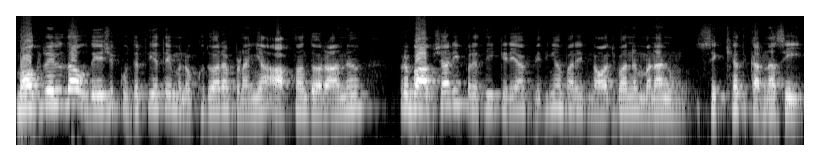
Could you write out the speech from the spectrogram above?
ਮੌਕ ਡਰਿਲ ਦਾ ਉਦੇਸ਼ ਕੁਦਰਤੀ ਅਤੇ ਮਨੁੱਖ ਦੁਆਰਾ ਬਣਾਈਆਂ ਆਫਤਾਂ ਦੌਰਾਨ ਪ੍ਰਭਾਵਸ਼ਾਲੀ ਪ੍ਰਤੀਕਿਰਿਆ ਵਿਧੀਆਂ ਬਾਰੇ ਨੌਜਵਾਨ ਮਨਾਂ ਨੂੰ ਸਿੱਖਿਅਤ ਕਰਨਾ ਸੀ।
